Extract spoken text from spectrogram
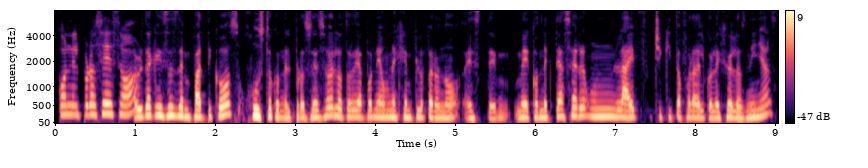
con el proceso. Ahorita que dices de empáticos, justo con el proceso, el otro día ponía un ejemplo, pero no, este, me conecté a hacer un live chiquito fuera del colegio de las niñas.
